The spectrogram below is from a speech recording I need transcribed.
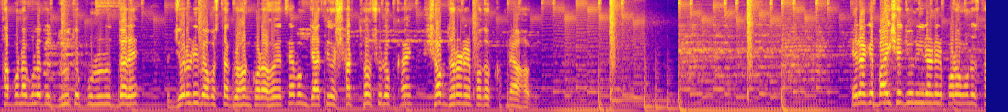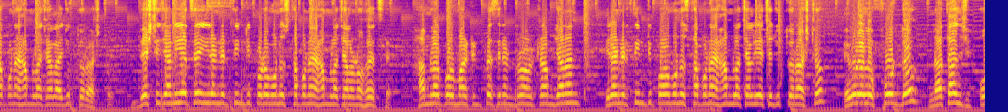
স্থাপনাগুলোকে দ্রুত পুনরুদ্ধারে জরুরি ব্যবস্থা গ্রহণ করা হয়েছে এবং জাতীয় স্বার্থ সুরক্ষায় সব ধরনের পদক্ষেপ নেওয়া হবে। এর আগে বাইশে জুন ইরানের পরমাণু স্থাপনায় হামলা চালায় যুক্তরাষ্ট্র। দেশটি জানিয়েছে, ইরানের তিনটি পরমাণু স্থাপনায় হামলা চালানো হয়েছে। হামলার পর মার্কিন প্রেসিডেন্ট ডোনাল্ড ট্রাম্প জানান, ইরানের তিনটি পরমাণু স্থাপনায় হামলা চালিয়েছে যুক্তরাষ্ট্র। এগুলো হলো ফোর্দো, নাতাঞ্জ ও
